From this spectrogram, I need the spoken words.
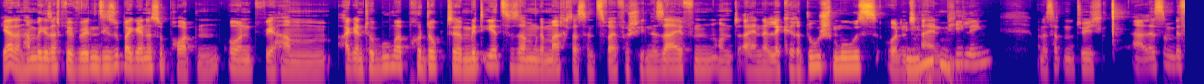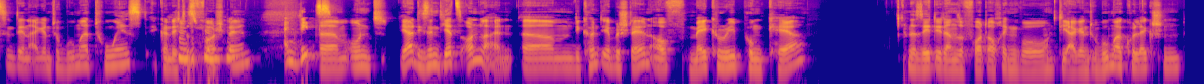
ja, dann haben wir gesagt, wir würden sie super gerne supporten. Und wir haben Agentur Boomer Produkte mit ihr zusammen gemacht. Das sind 2 verschiedene Seifen und eine leckere Duschmousse und ein Mhm. Peeling. Und das hat natürlich alles so 'n bisschen den Agentur Boomer Twist. Ihr könnt euch das vorstellen. Ein Witz. Ähm, und ja, die sind jetzt online. Ähm, die könnt ihr bestellen auf makery.care. Da seht ihr dann sofort auch irgendwo die Agentur Boomer Collection.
